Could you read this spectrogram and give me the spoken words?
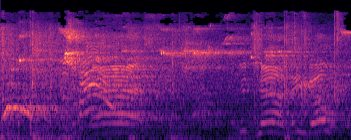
Good pass. Good job. There you go.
